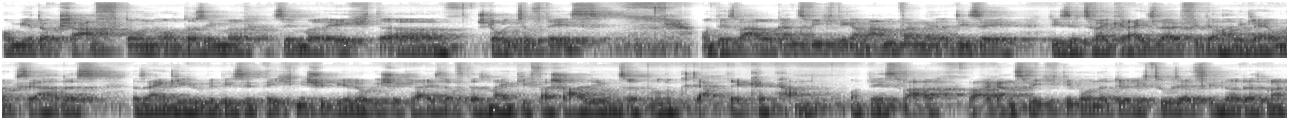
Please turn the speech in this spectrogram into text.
haben wir da geschafft und, und da sind wir, sind wir echt äh, stolz auf das. Und das war auch ganz wichtig am Anfang, diese, diese zwei Kreisläufe, da habe ich gleich einmal gesehen, dass, dass eigentlich über diese technische, biologische Kreislauf, dass man eigentlich fast alle unsere Produkte abdecken kann. Und das war, war ganz wichtig und natürlich zusätzlich noch, dass man,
